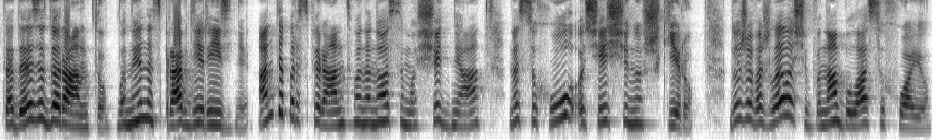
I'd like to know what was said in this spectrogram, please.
та дезодоранту. Вони насправді різні. Антиперспірант ми наносимо щодня на суху очищену шкіру. Дуже важливо, щоб вона була сухою.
